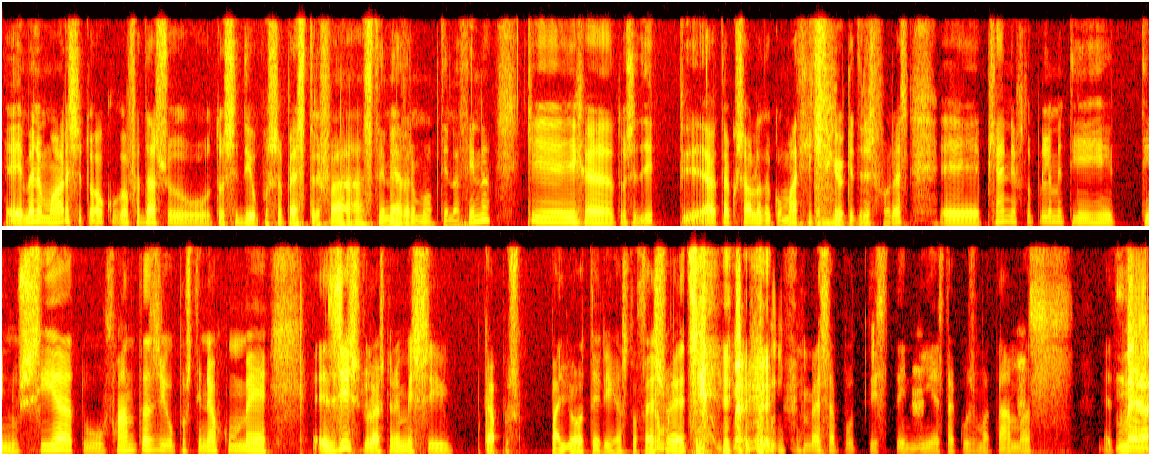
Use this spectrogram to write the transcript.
Ε, εμένα μου άρεσε το άκουγα, φαντάσου το CD όπως επέστρεφα στην έδρα μου από την Αθήνα και είχα το CD. Ε, τα άκουσα όλα τα κομμάτια και δύο και τρεις φορές. Ε, πιάνει αυτό που λέμε τη, την ουσία του φάνταζι όπως την έχουμε ε, ζήσει τουλάχιστον εμείς κάπως παλιότερη, ας το θέσω έτσι, ναι. μέσα από τις ταινίες, τα ακούσματά μας. Έτσι, ναι,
